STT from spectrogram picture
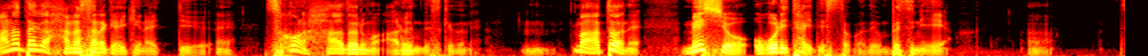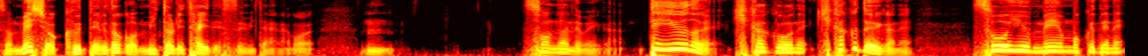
あなたが話さなきゃいけないっていうねそこのハードルもあるんですけどね、うん、まああとはね飯をおごりたいですとかでも別にええやん、うん、その飯を食うてるとこを見とりたいですみたいなこれ、うん、そんなんでもいいかなっていうので企画をね企画というかねそういう名目でね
